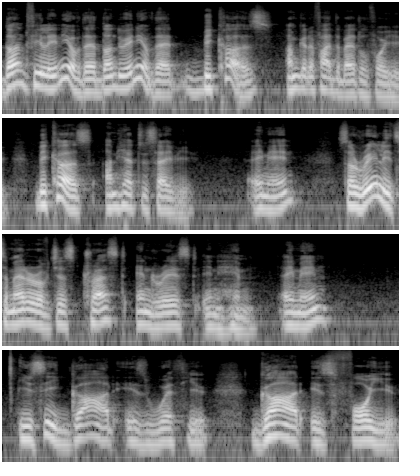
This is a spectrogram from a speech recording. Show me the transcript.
Don't feel any of that, don't do any of that, because I'm going to fight the battle for you, because I'm here to save you. Amen. So, really, it's a matter of just trust and rest in Him. Amen. You see, God is with you, God is for you.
